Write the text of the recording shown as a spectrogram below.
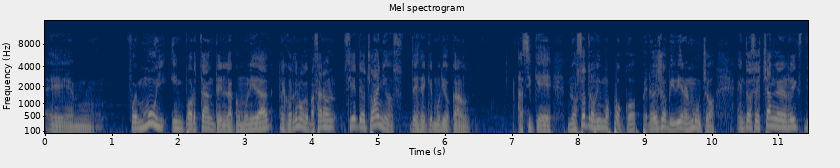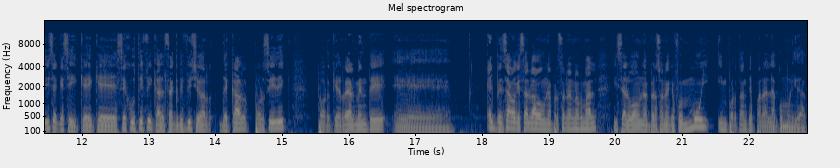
Eh, fue muy importante en la comunidad. Recordemos que pasaron 7, 8 años desde que murió Carl. Así que nosotros vimos poco, pero ellos vivieron mucho. Entonces Chandler Riggs dice que sí, que, se justifica el sacrificio de Carl por Siddiq porque realmente eh, él pensaba que salvaba a una persona normal y salvó a una persona que fue muy importante para la comunidad.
